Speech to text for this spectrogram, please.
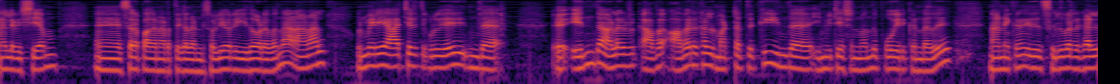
நல்ல விஷயம். சிறப்பாக நடத்துகள்னு சொல்லி ஒரு இதோட வந்து ஆனால் உண்மையிலேயே ஆச்சரியத்துக்குரியது இந்த எந்த அளவிற்கு அவ அவர்கள் மட்டத்துக்கு இந்த இன்விடேஷன் வந்து போயிருக்கின்றது. நான் நினைக்கிறேன் இது சிறுவர்கள்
